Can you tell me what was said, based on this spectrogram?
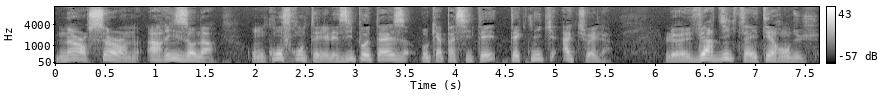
Northern Arizona ont confronté les hypothèses aux capacités techniques actuelles. Le verdict a été rendu.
